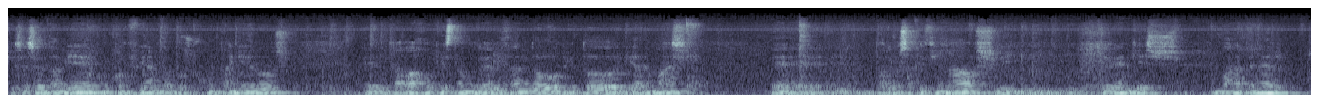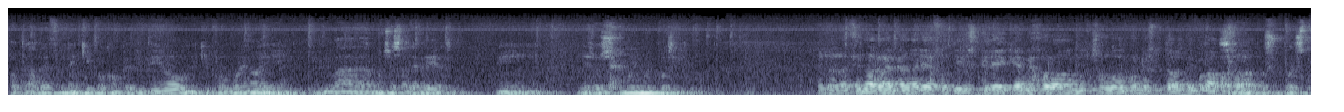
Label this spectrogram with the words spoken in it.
que se sientan bien, con confianza por sus compañeros, el trabajo que estamos realizando y todo, y además eh, para los aficionados y, que ven que es, van a tener otra vez un equipo competitivo, un equipo bueno y, y va a dar muchas alegrías. y eso es muy, muy positivo. En relación a Gran Canaria, Fotis cree que ha mejorado mucho con respecto a la temporada Sí, pasada. por supuesto.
